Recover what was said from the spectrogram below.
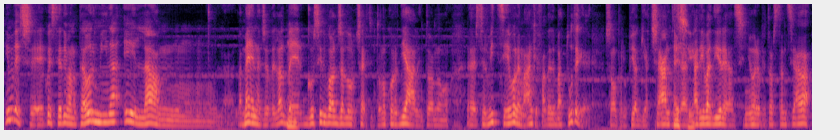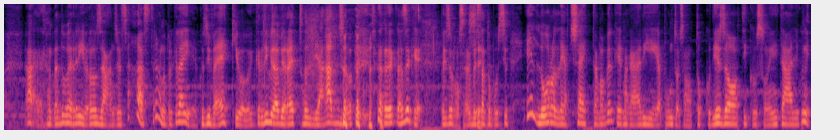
Invece questi arrivano a Taormina e la, mm, la, la manager dell'albergo mm. si rivolge a loro, certo in tono cordiale, in tono eh, servizievole, ma anche fa delle battute che sono per lo più agghiaccianti. Eh cioè, sì. Arriva a dire al signore piuttosto anziano, ah, eh, da dove arriva? Da Los Angeles. Ah, strano perché lei è così vecchio, incredibile abbia retto al viaggio, delle cose che penso non sarebbe sì. stato possibile. E loro le accettano perché magari appunto sono a tocco di esotico, sono in Italia, quindi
